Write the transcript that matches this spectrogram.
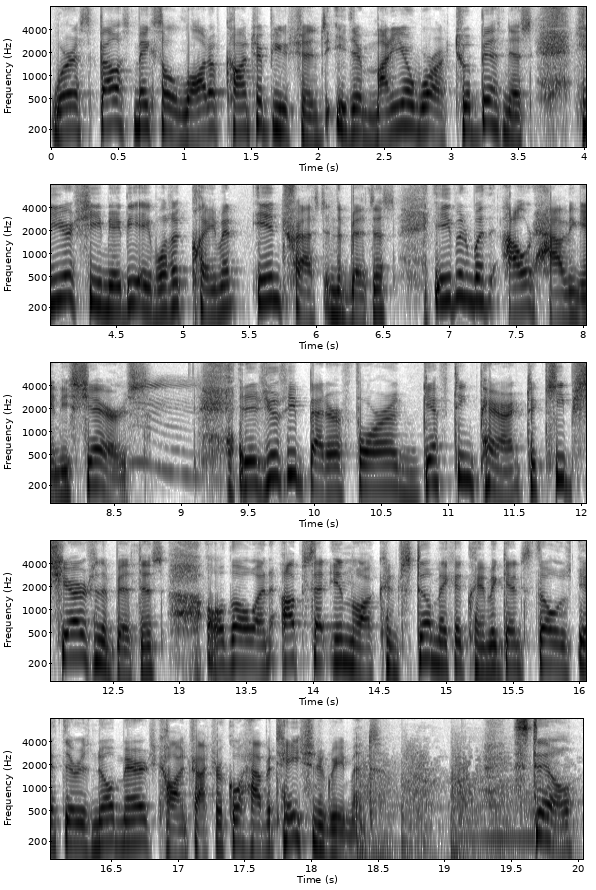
Where a spouse makes a lot of contributions, either money or work, to a business, he or she may be able to claim an interest in the business even without having any shares. Hmm. It is usually better for a gifting parent to keep shares in the business, although an upset in law can still make a claim against those if there is no marriage contract or cohabitation agreement. Still,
